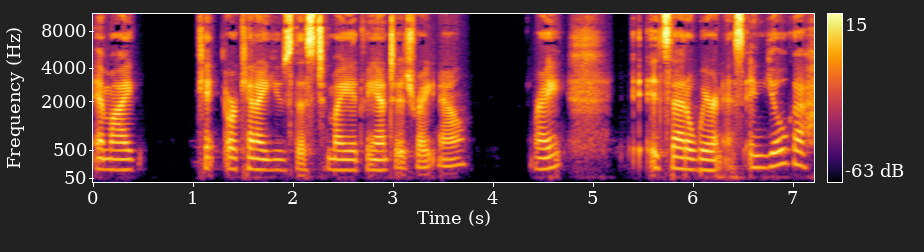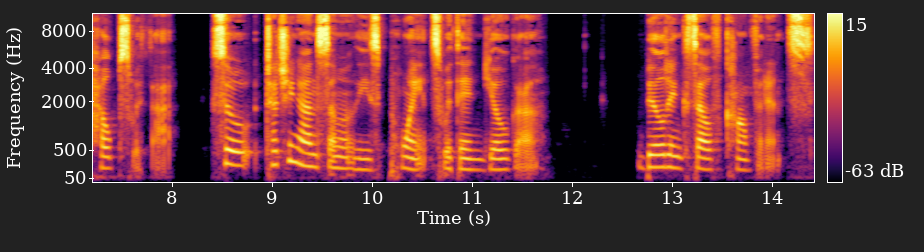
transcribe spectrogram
am I can, or can I use this to my advantage right now? Right? It's that awareness and yoga helps with that. So touching on some of these points within yoga, building self confidence.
